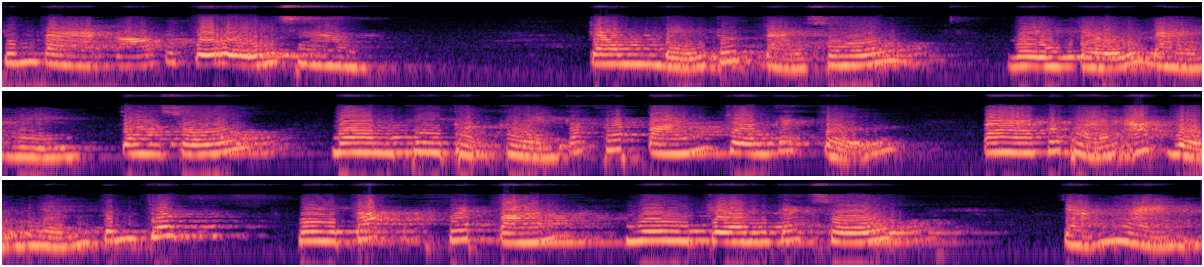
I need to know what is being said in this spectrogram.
chúng ta có cái chú ý sau trong biểu thức đại số vì chữ đại diện cho số nên khi thực hiện các phép toán trên các chữ ta có thể áp dụng những tính chất quy tắc phép toán như trên các số. Chẳng hạn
